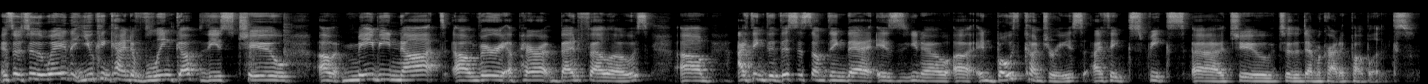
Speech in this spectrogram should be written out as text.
And so, to the way that you can kind of link up these two, uh, maybe not um, very apparent bedfellows. Um, I think that this is something that is, you know, uh, in both countries, I think speaks uh, to to the democratic publics.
